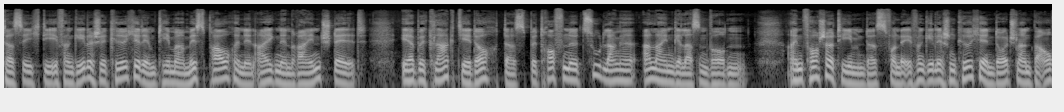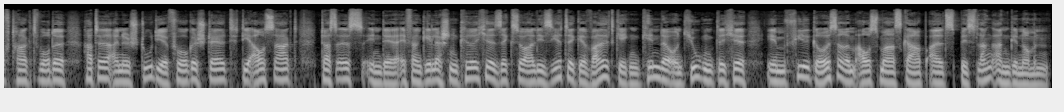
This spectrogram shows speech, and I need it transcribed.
dass sich die evangelische Kirche dem Thema Missbrauch in den eigenen Reihen stellt. Er beklagt jedoch, dass Betroffene zu lange alleingelassen wurden. Ein Forscherteam, das von der evangelischen Kirche in Deutschland beauftragt wurde, hatte eine Studie vorgestellt, die aussagt, dass es in der evangelischen Kirche sexualisierte Gewalt gegen Kinder und Jugendliche im viel größerem Ausmaß gab als bislang angenommen.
